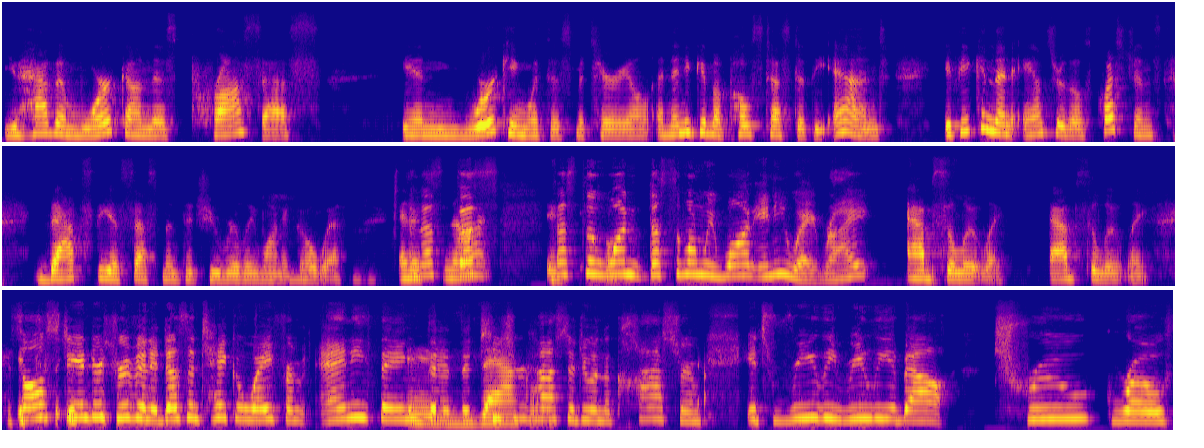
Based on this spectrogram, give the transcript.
You have him work on this process in working with this material, and then you give him a post test at the end. If he can then answer those questions, that's the assessment that you really want to mm-hmm. go with. And, and that's, not, that's, that's the one that's the one we want anyway, right? Absolutely. Absolutely. It's, it's all standards driven. It doesn't take away from anything exactly. that the teacher has to do in the classroom. It's really, really about true growth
